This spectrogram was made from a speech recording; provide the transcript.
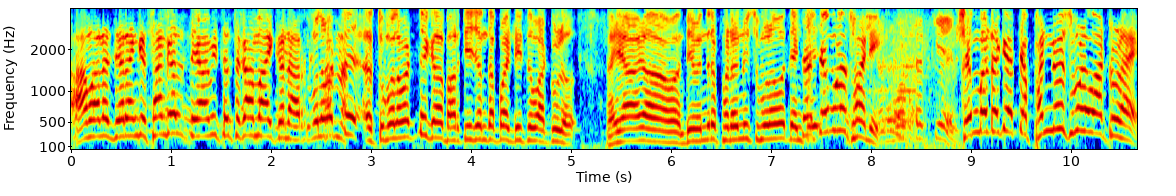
आम्हाला जरांगे सांगाल ते आम्ही त्याचं काम ऐकणार. तुम्हाला वाटतंय तुम्हाला वाटतंय का भारतीय जनता पार्टीचं वाटोळं? या अ, देवेंद्र फडणवीसमुळं त्यांच्या त्याच्यामुळेच व्हायले. शंभर टक्के. त्या फडणवीसमुळे वाटोळ आहे.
